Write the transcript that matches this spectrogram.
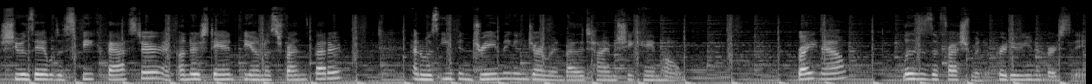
she was able to speak faster and understand Fiona's friends better, and was even dreaming in German by the time she came home. Right now, Liz is a freshman at Purdue University.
